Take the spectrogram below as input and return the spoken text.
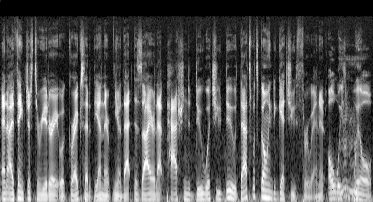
and I think just to reiterate what Greg said at the end there, you know, that desire, that passion to do what you do, that's what's going to get you through it, and it always mm-hmm. will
